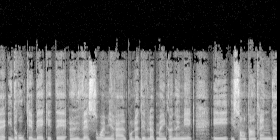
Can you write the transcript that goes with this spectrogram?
Euh, Hydro-Québec était un vaisseau amiral pour le développement économique et ils sont en train de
